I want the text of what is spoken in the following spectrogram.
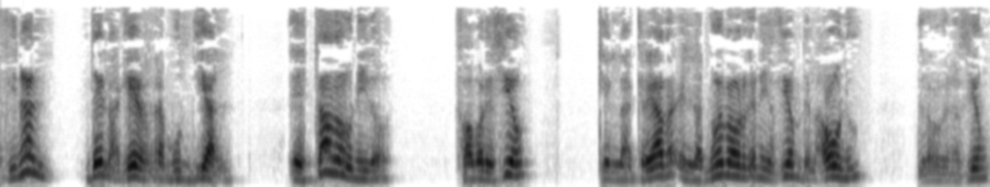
final de la guerra mundial, Estados Unidos favoreció que en la creada, en la nueva organización de la ONU, de la Organización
